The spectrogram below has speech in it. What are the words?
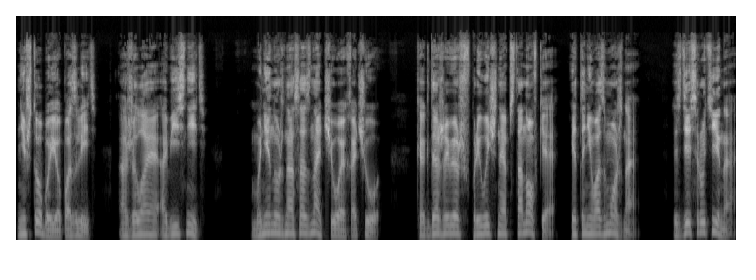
Не чтобы ее позлить, а желая объяснить. Мне нужно осознать, чего я хочу. Когда живешь в привычной обстановке, это невозможно. Здесь рутина,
